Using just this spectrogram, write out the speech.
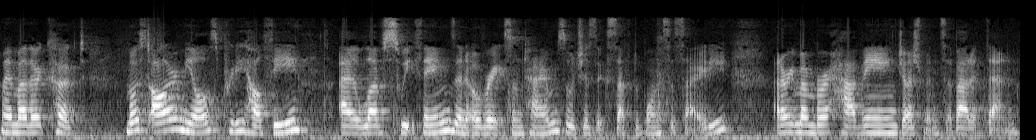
My mother cooked most all our meals pretty healthy. I love sweet things and overate sometimes, which is acceptable in society. I don't remember having judgments about it then.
